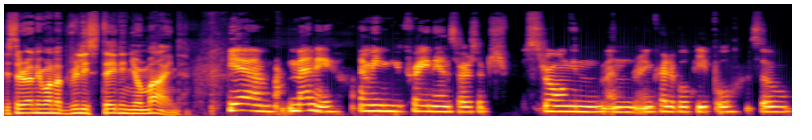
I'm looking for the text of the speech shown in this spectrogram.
Is there anyone that really stayed in your mind? Yeah, many. I mean, Ukrainians are such strong and, and incredible people, so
